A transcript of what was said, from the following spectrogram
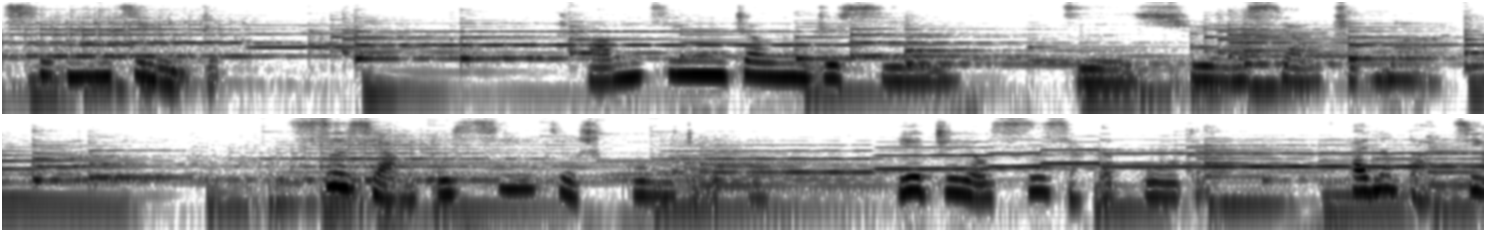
清净着。常竞争之心，自喧嚣中漫。思想不息就是孤独的，也只有思想的孤独，才能把精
